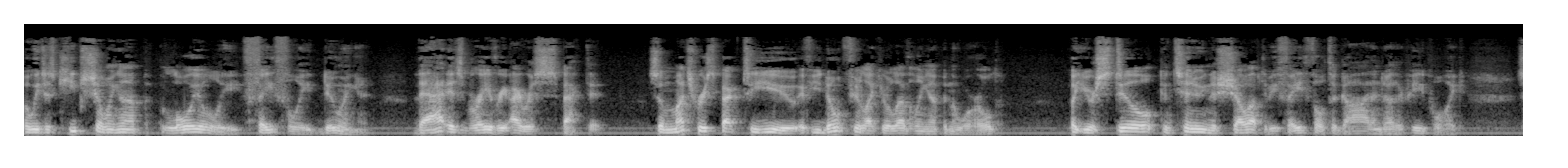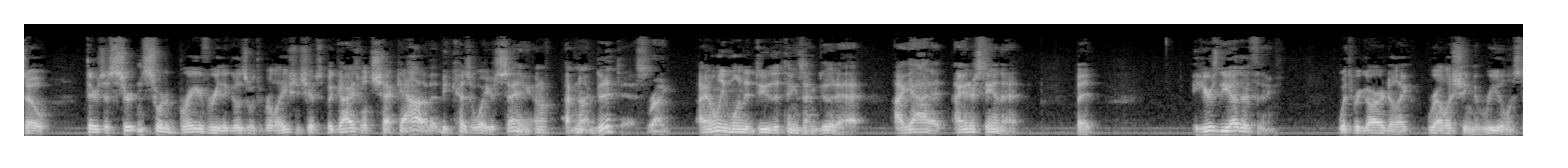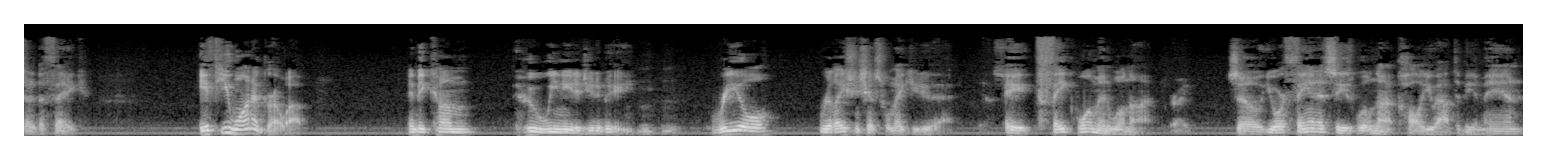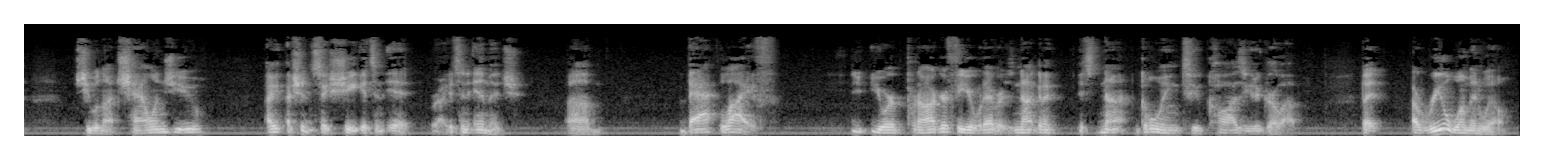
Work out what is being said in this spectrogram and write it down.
but we just keep showing up loyally, faithfully doing it. That is bravery. I respect it. So much respect to you if you don't feel like you're leveling up in the world, but you're still continuing to show up to be faithful to God and to other people. Like, so there's a certain sort of bravery that goes with relationships, but guys will check out of it because of what you're saying. I'm not good at this. Right. I only want to do the things I'm good at. I got it. I understand that. But here's the other thing with regard to like relishing the real instead of the fake. If you want to grow up and become who we needed you to be, mm-hmm. real relationships will make you do that. Yes. A fake woman will not. Right. So your fantasies will not call you out to be a man. She will not challenge you. I, I shouldn't say she. It's an it. Right. It's an image. Um, that life, your pornography or whatever, is not going to. It's not going to cause you to grow up. But a real woman will.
